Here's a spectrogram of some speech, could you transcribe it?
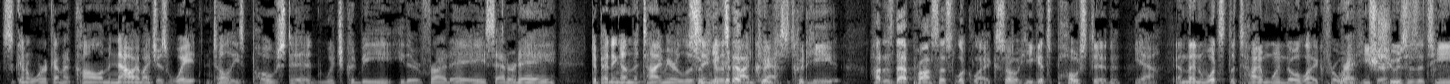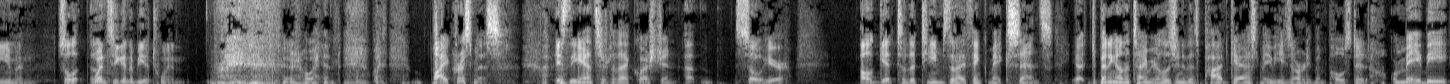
was going to work on a column, and now I might just wait until he's posted, which could be either Friday, Saturday, depending on the time you're listening he to this could have- could- podcast. Could, he? How does that process look like? So he gets posted. Yeah. And then what's the time window like for when Right, he sure. chooses a team and So, uh, when's he going to be a twin? Right. When- By Christmas is the answer to that question. Uh, so here, I'll get to the teams that I think make sense. Uh, depending on the time you're listening to this podcast, maybe he's already been posted, or maybe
